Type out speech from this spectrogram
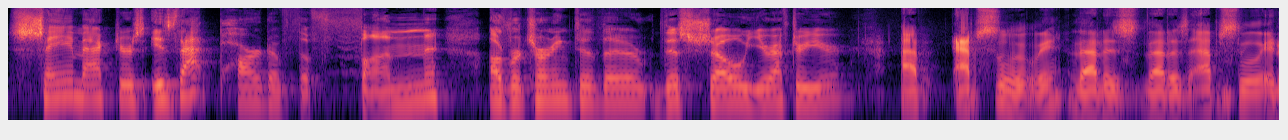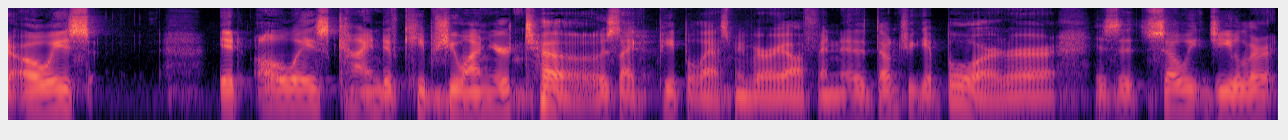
same actors. Is that part of the fun of returning to the this show year after year? absolutely, that is that is absolutely. It always it always kind of keeps you on your toes. Like people ask me very often, uh, "Don't you get bored?" Or is it so? Do you learn?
